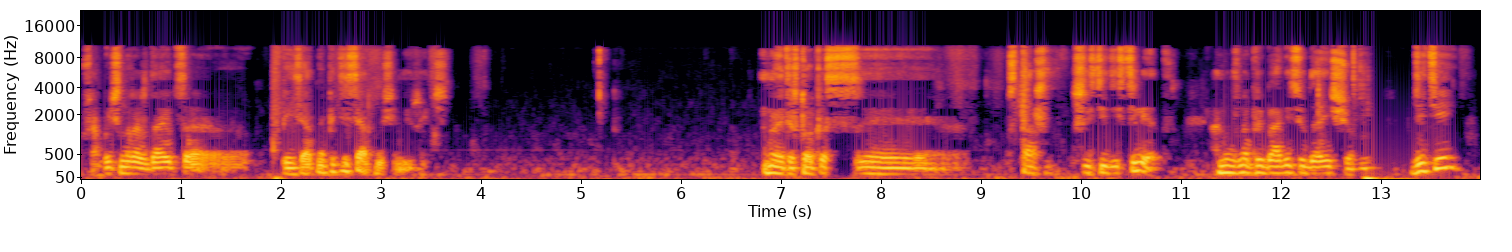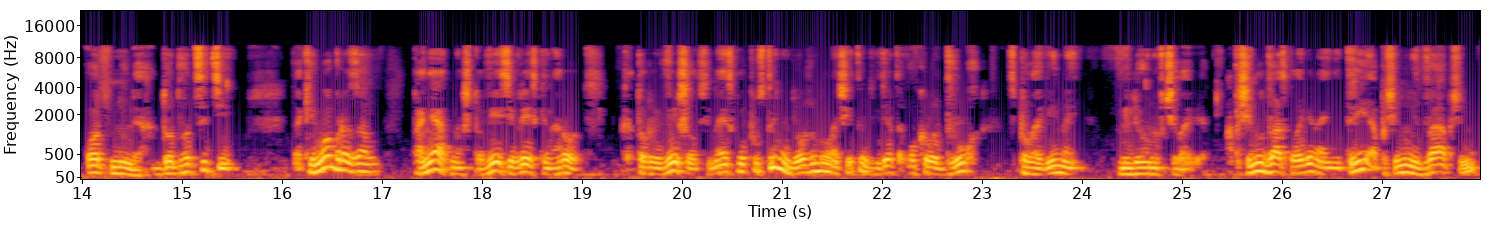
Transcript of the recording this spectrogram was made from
Потому обычно рождаются 50 на 50 мужчин и женщин. Но это же только с, э, старше 60 лет. А нужно прибавить сюда еще детей от нуля до 20. Таким образом, понятно, что весь еврейский народ, который вышел в Синайскую пустыню, должен был насчитывать где-то около двух с половиной миллионов человек. А почему два с половиной, а не три? А почему не два? А почему?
